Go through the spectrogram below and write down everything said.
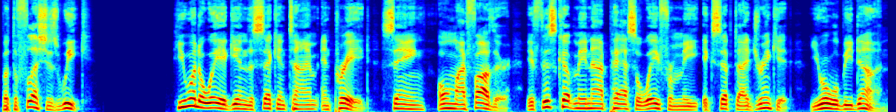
but the flesh is weak. He went away again the second time and prayed, saying, O my Father, if this cup may not pass away from me except I drink it, your will be done.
